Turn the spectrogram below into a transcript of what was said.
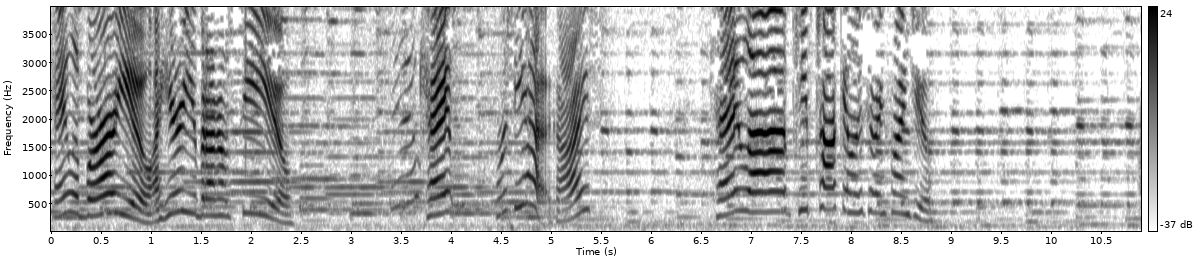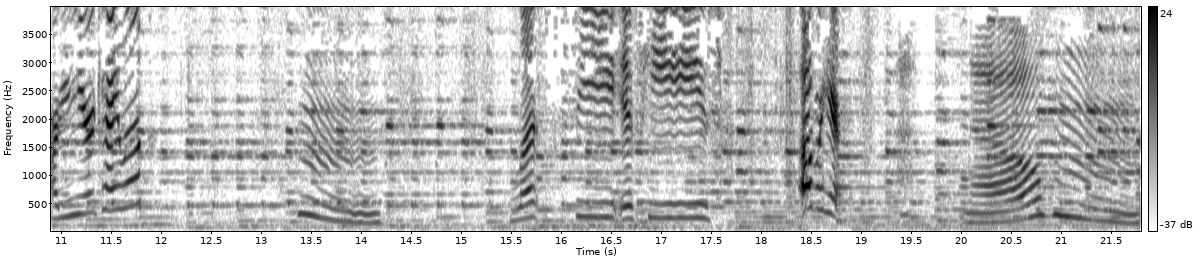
Caleb, where are you? I hear you, but I don't see you. Caleb, where's he at, guys? Caleb, keep talking. Let me see if I can find you. Are you here, Caleb? Hmm. Let's see if he's over here. No. Hmm.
